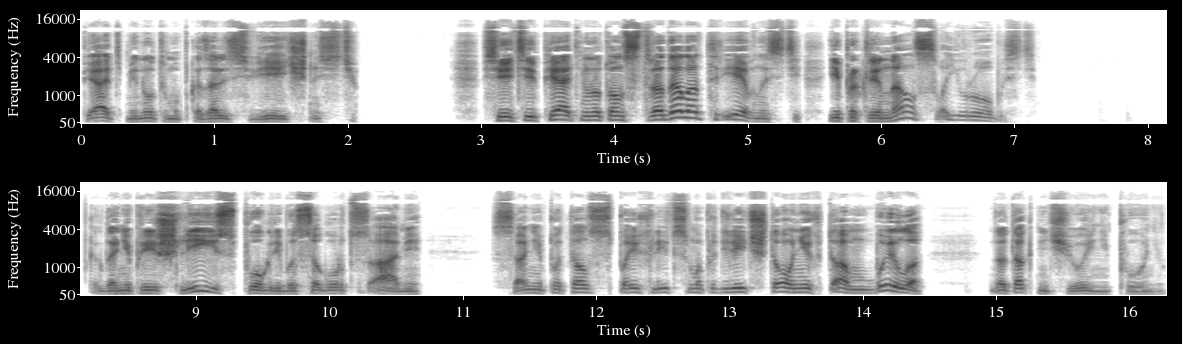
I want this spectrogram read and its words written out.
Пять минут ему показались вечностью. Все эти пять минут он страдал от ревности и проклинал свою робость. Когда они пришли из погреба с огурцами, Саня пытался по их лицам определить, что у них там было, но так ничего и не понял.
